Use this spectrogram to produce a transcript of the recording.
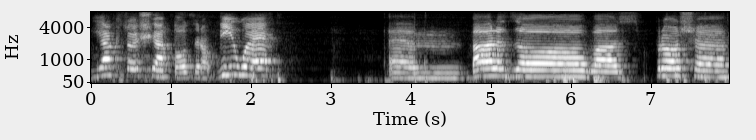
Jak coś ja to zrobiłem. Em, bardzo Was proszę,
